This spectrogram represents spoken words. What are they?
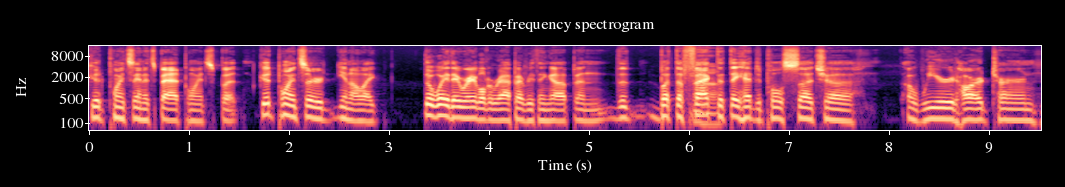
good points and its bad points, but good points are you know like the way they were able to wrap everything up, and the but the fact Uh-huh. that they had to pull such a a weird hard turn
